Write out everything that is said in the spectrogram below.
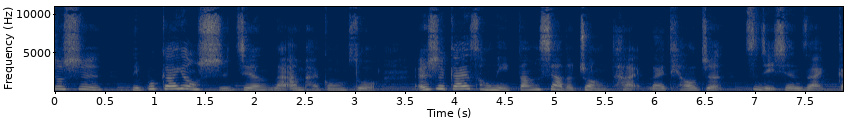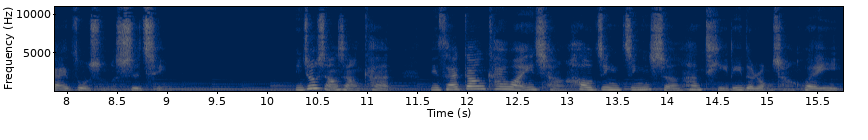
就是你不该用时间来安排工作，而是该从你当下的状态来调整自己现在该做什么事情。你就想想看，你才刚开完一场耗尽精神和体力的冗长会议，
